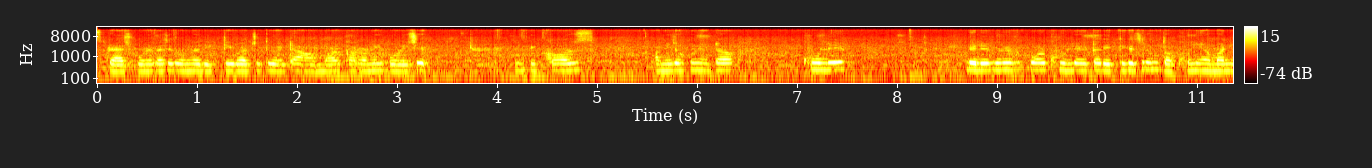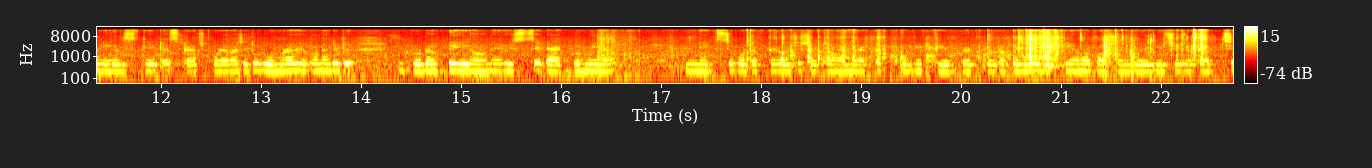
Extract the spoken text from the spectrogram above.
স্ক্র্যাচ পড়ে গেছে, তোমরা দেখতেই পাচ্ছ, তো এটা আমার কারণেই পড়েছে। বিকজ আমি যখন এটা খুলে ডেলিভারির পর খুলে এটা দেখতে গেছিলাম, তখনই আমার নেলস দিয়ে এটা স্ক্র্যাচ পড়ে গেছে। তো তোমরা ভেবো না যেটা প্রোডাক্টে এই ধরনের এসছে, এটা একদমই না। নেক্সট যে প্রোডাক্টটা রয়েছে, সেটা আমার একটা খুবই ফেভারিট প্রোডাক্ট এগুলো দেখে আমার পছন্দ হয়ে গেছিল এটা হচ্ছে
